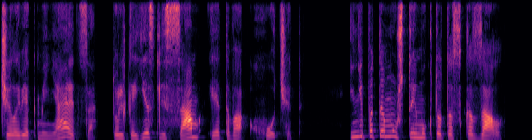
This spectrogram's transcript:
человек меняется только если сам этого хочет. И не потому, что ему кто-то сказал,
